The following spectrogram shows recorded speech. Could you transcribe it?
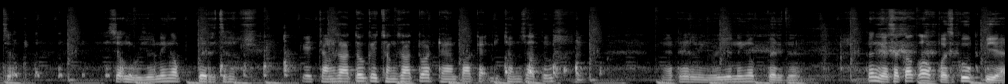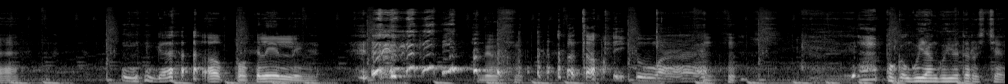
cok sok guyone ngepir cok Kijang satu, kijang satu ada yang pakai kijang satu. ada yang guyone ngepir cok kan nggak sekok apa Scoopy ya enggak apa keliling Duh. cocok iku mah Apa kok guyang-guyu terus, Ce?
